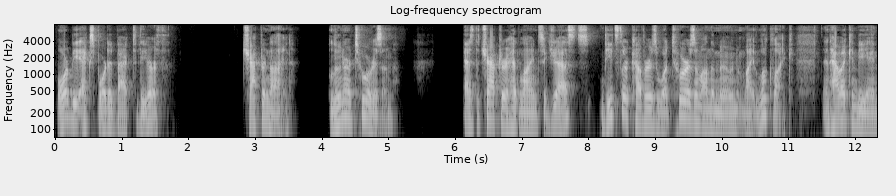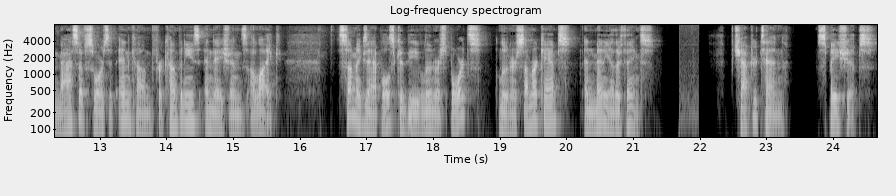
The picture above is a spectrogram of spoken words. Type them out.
or be exported back to the Earth. Chapter 9 Lunar Tourism As the chapter headline suggests, Dietzler covers what tourism on the moon might look like and how it can be a massive source of income for companies and nations alike. Some examples could be lunar sports, lunar summer camps, and many other things. Chapter 10 Spaceships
